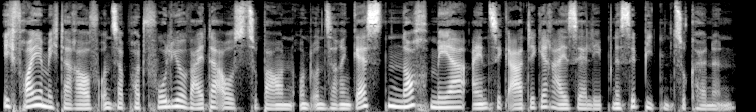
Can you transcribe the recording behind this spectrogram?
Ich freue mich darauf, unser Portfolio weiter auszubauen und unseren Gästen noch mehr einzigartige Reiseerlebnisse bieten zu können.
